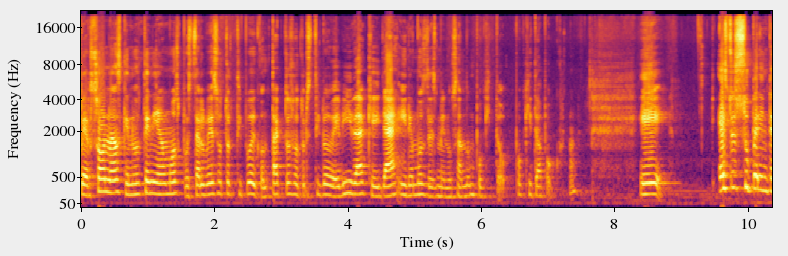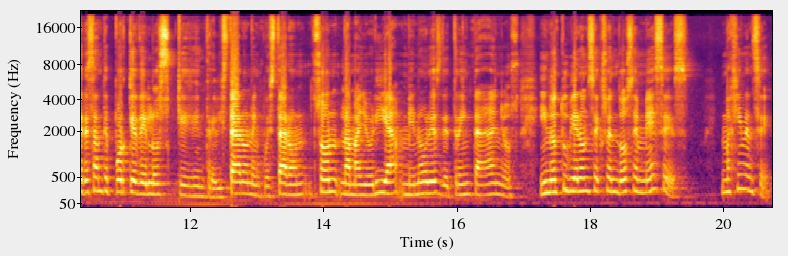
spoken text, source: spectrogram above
personas que no teníamos, pues tal vez otro tipo de contactos, otro estilo de vida que ya iremos desmenuzando un poquito, poquito a poco. ¿no? Eh, esto es súper interesante porque de los que entrevistaron, encuestaron, son la mayoría menores de 30 años y no tuvieron sexo en 12 meses. Imagínense,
